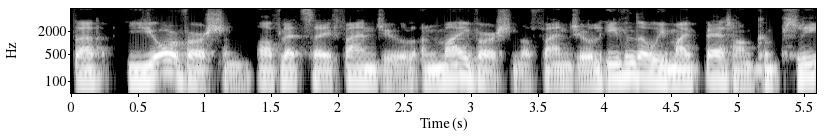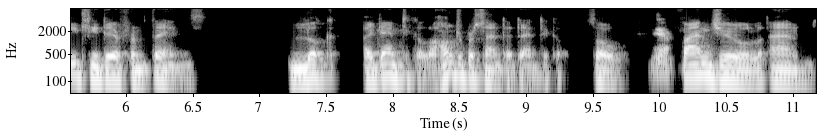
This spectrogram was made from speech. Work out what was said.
that your version of, let's say, FanDuel and my version of FanDuel, even though we might bet on completely different things, look identical, 100% identical. So yeah. FanDuel and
